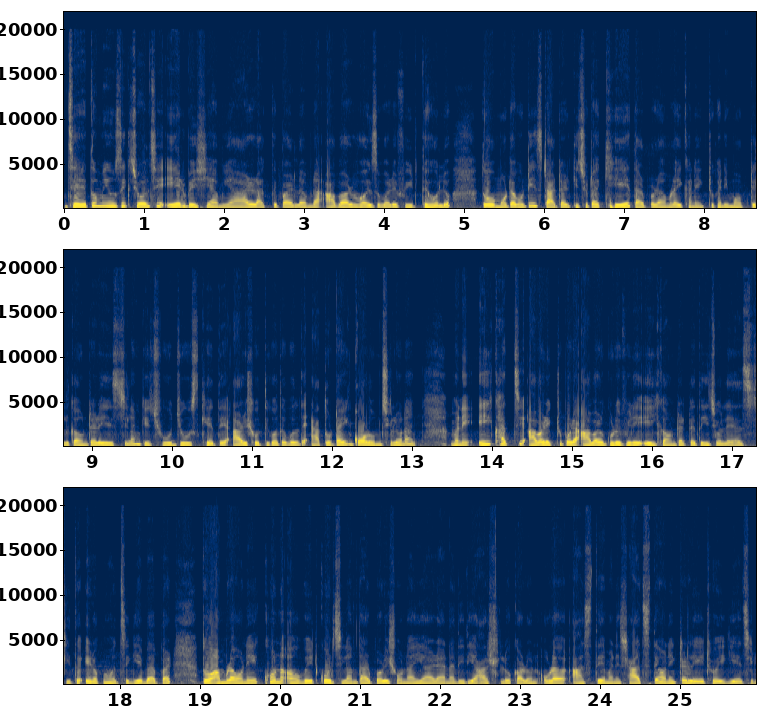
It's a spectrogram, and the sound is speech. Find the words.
যেহেতু মিউজিক চলছে, এর বেশি আমি আর রাখতে পারলাম না। আবার ভয়েস ওভারে ফিরতে হলো। তো মোটামুটি স্টার্টার কিছুটা খেয়ে তারপর আমরা এখানে একটুখানি মকটেল কাউন্টারে এসেছিলাম। কিছু জুস খেতে। আর সত্যি কথা বলতে এতটাই গরম ছিল না মানে এই খাচ্ছি, আবার একটু পরে আবার ঘুরে ফিরে এই কাউন্টারটাতেই চলে আসছি। তো এরকম হচ্ছে গিয়ে ব্যাপার। তো আমরা অনেকক্ষণ ওয়েট করছিলাম। তারপরে সোনাই আর অ্যানা দিদি আসলো। কারণ ওরা আসতে মানে সাজতে অনেকটা লেট হয়ে গিয়েছিল।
